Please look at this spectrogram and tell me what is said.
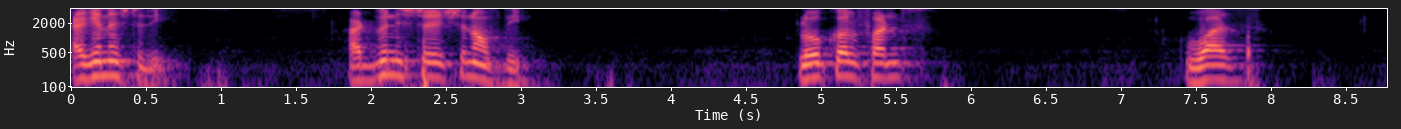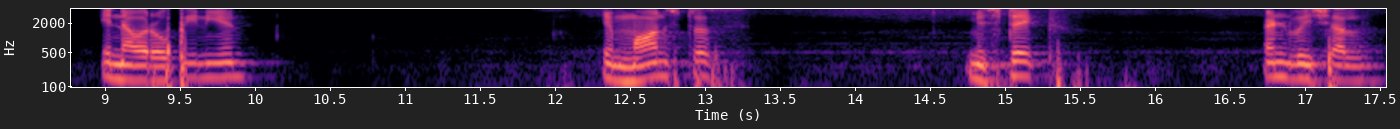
against the administration of the local funds was, in our opinion, a monstrous mistake, and we shall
